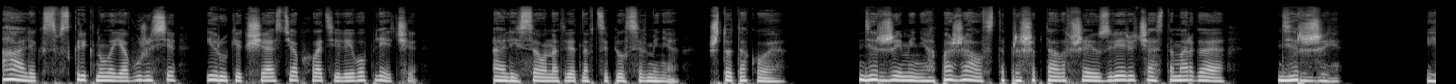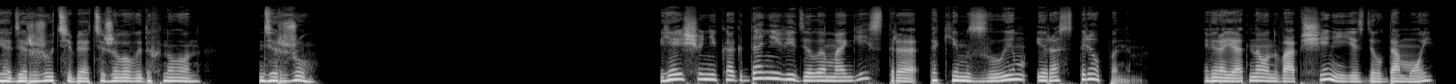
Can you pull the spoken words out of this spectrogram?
«Алекс!» — вскрикнула я в ужасе, и руки, к счастью, обхватили его плечи. «Алиса!» — он ответно вцепился в меня. «Что такое?» «Держи меня, пожалуйста», — прошептала в шею зверю, часто моргая. «Держи». «Я держу тебя», — тяжело выдохнул он. «Держу». Я еще никогда не видела магистра таким злым и растрепанным. Вероятно, он вообще не ездил домой,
